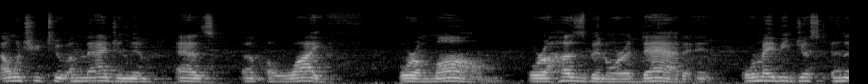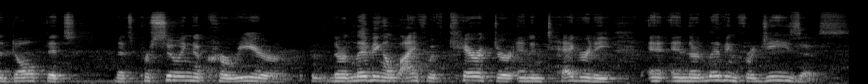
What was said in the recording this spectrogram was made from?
I want you to imagine them as um, a wife or a mom or a husband or a dad or maybe just an adult that's that's pursuing a career. They're living a life with character and integrity and, and they're living for jesus.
